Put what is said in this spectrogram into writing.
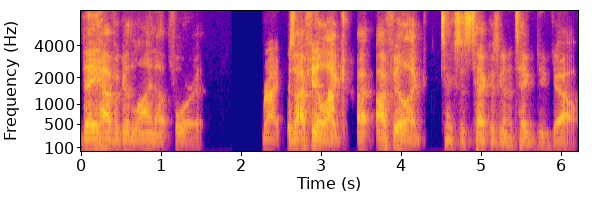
they have a good lineup for it right. because I feel And like I, I feel like Texas Tech is going to take Duke out.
